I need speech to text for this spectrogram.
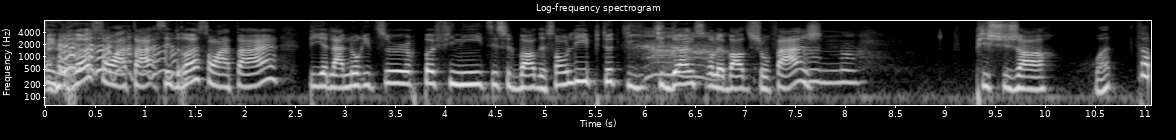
un draps- sont à terre. Ses draps sont à terre. Puis il y a de la nourriture pas finie, tu sais, sur le bord de son lit. Puis tout qui, qui donne sur le bord du chauffage. Oh non. Puis je suis genre, what the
